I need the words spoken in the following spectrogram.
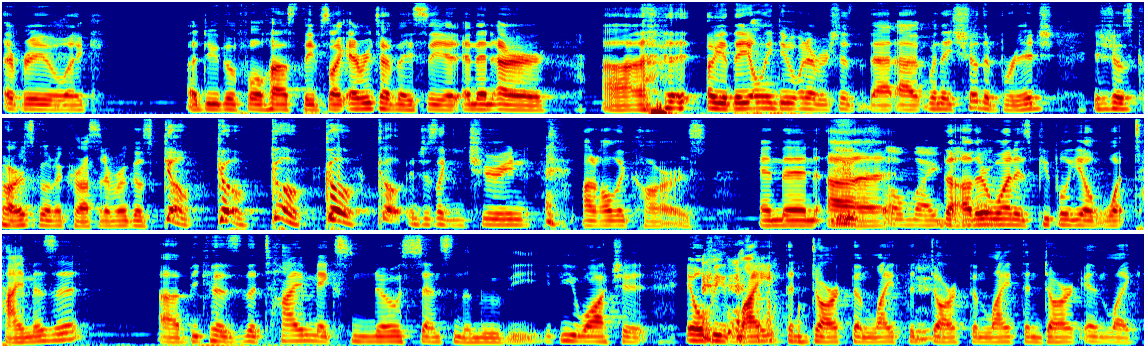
every like I do the Full House theme song every time they see it, and then our. Uh, oh yeah, they only do it whenever it shows that. Uh, when they show the bridge, it shows cars going across, and everyone goes go, go, go, go, go, and just like cheering on all the cars. And then uh, Oh the other one is people yell, "What time is it?" Uh, because the time makes no sense in the movie. If you watch it, it'll be light then dark then light then dark then light then dark and like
